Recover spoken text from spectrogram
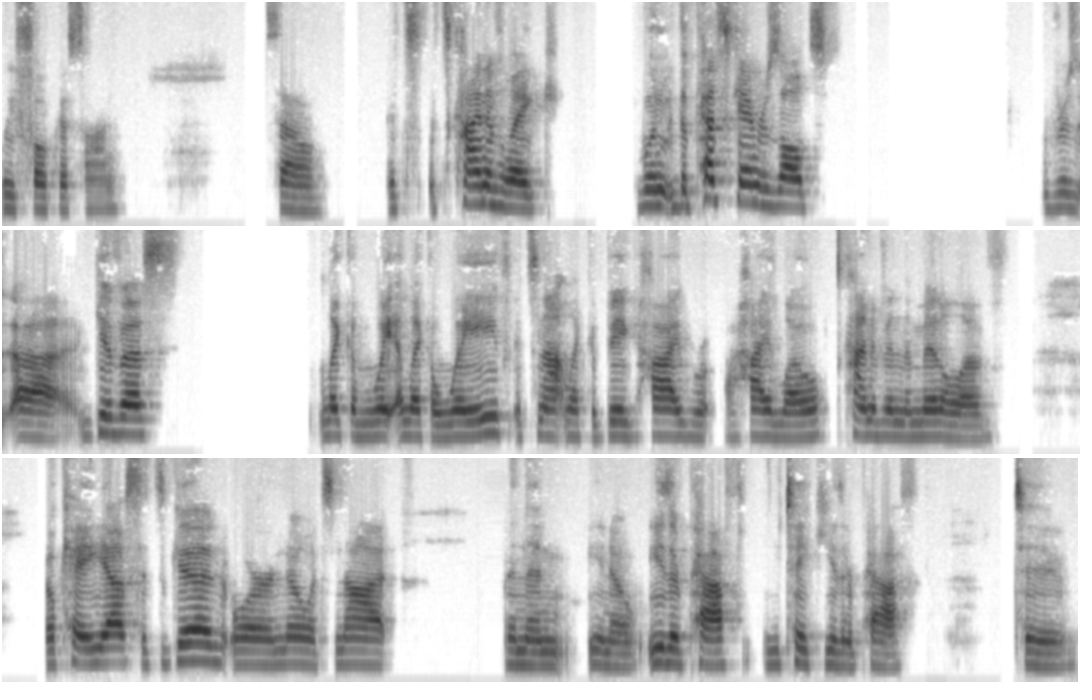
we focus on. So it's it's kind of like when the PET scan results uh, give us like a way like a wave. It's not like a big high a high low. It's kind of in the middle of okay, yes, it's good, or no, it's not. And then, you know, either path, you take either path to,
